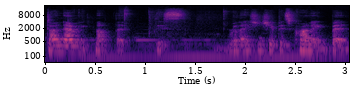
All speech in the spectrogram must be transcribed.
dynamic. Not that this relationship is chronic, but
